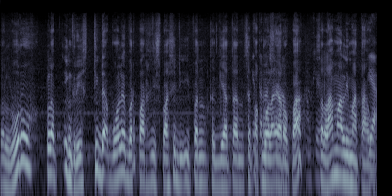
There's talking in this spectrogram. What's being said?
Seluruh klub Inggris tidak boleh berpartisipasi di event kegiatan sepak bola. Eropa Oke. selama lima tahun. Ya,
